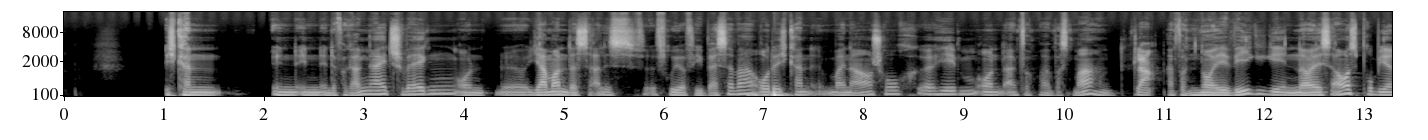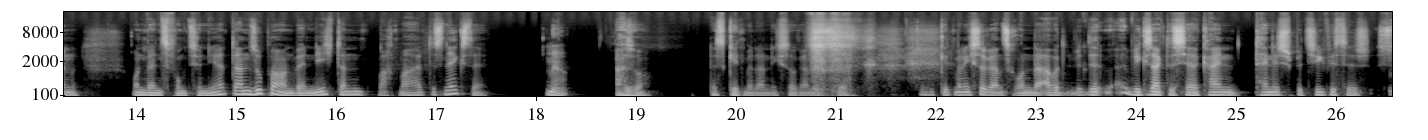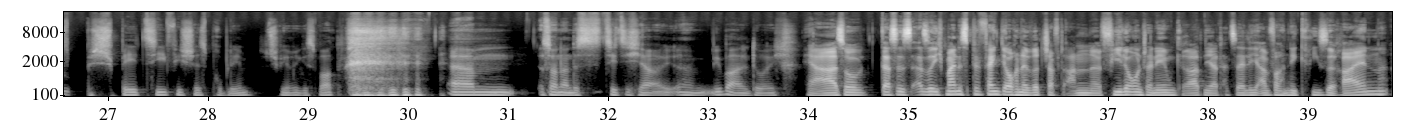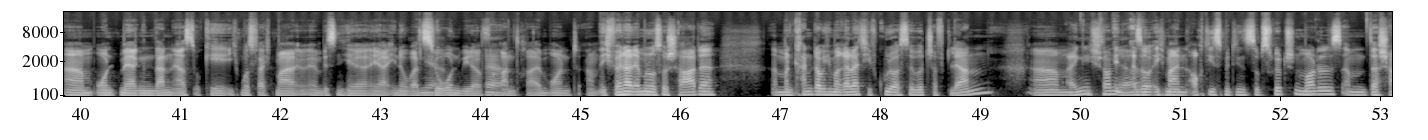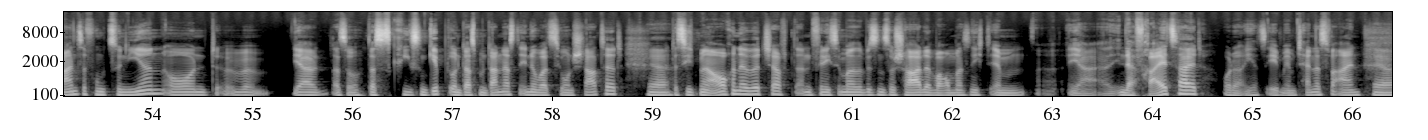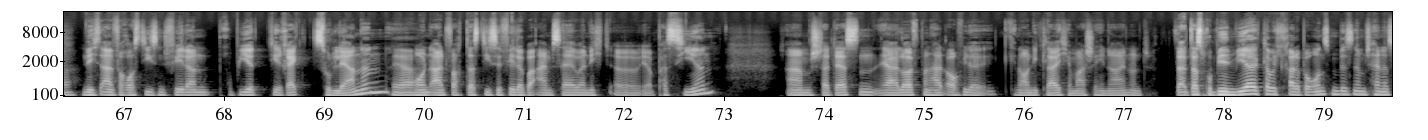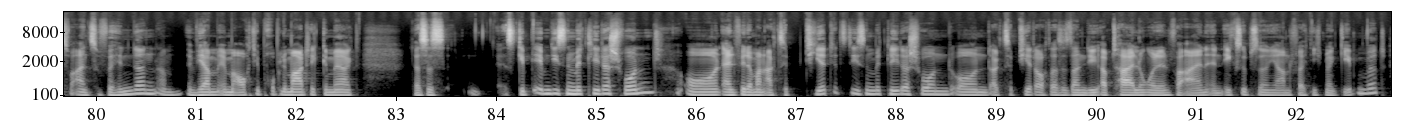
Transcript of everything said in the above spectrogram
Ich kann in, in, in der Vergangenheit schwelgen und äh, jammern, dass alles früher viel besser war. Oder ich kann meinen Arsch hochheben und einfach mal was machen. Klar. Einfach neue Wege gehen, Neues ausprobieren. Und wenn es funktioniert, dann super. Und wenn nicht, dann macht man halt das nächste. Ja. Also, das geht mir dann nicht so ganz, geht mir nicht so ganz runter. Aber wie gesagt, das ist ja kein tennisspezifisches spezifisches Problem, schwieriges Wort, ähm, sondern das zieht sich ja ähm, überall durch. Ja, also das ist, also ich meine, es fängt ja auch in der Wirtschaft an. Äh, Viele Unternehmen geraten ja tatsächlich einfach in eine Krise rein ähm, und merken dann erst, okay, ich muss vielleicht mal ein bisschen hier ja, Innovation wieder ja. vorantreiben. Und ähm, ich finde halt immer nur so schade, man kann, glaube ich, mal relativ gut aus der Wirtschaft lernen. Ähm, Eigentlich schon, ja. Also ich meine, auch dies mit den Subscription Models, ähm, das scheint zu funktionieren und äh, ja, also dass es Krisen gibt und dass man dann erst eine Innovation startet. Ja. Das sieht man auch in der Wirtschaft. Dann finde ich es immer ein bisschen so schade, warum man es nicht im, äh, ja, in der Freizeit oder jetzt eben im Tennisverein ja. nicht einfach aus diesen Fehlern probiert, direkt zu lernen ja. und einfach, dass diese Fehler bei einem selber nicht äh, passieren. Ähm, stattdessen ja, läuft man halt auch wieder genau in die gleiche Masche hinein und das probieren wir, glaube ich, gerade bei uns ein bisschen im Tennisverein zu verhindern. Ähm, wir haben eben auch die Problematik gemerkt, dass es, es gibt eben diesen Mitgliederschwund und entweder man akzeptiert jetzt diesen Mitgliederschwund und akzeptiert auch, dass es dann die Abteilung oder den Verein in XY Jahren vielleicht nicht mehr geben wird.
